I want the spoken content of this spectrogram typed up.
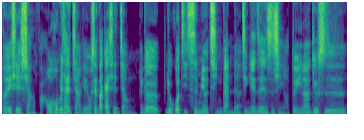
的一些想法，我后面才讲给我先大概先讲那个有过几次没有情感的经验这件事情啊。对，那就是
